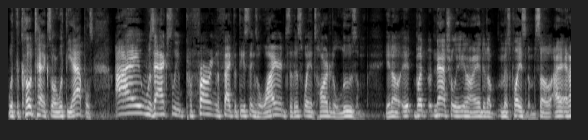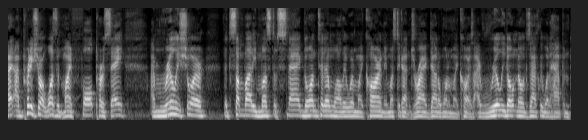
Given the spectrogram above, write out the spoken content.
with the Choetechs or with the Apples, I was actually preferring the fact that these things are wired. So this way it's harder to lose them. You know, it, but naturally, you know, I ended up misplacing them. So I, and I, I'm pretty sure it wasn't my fault per se. I'm really sure that somebody must have snagged onto them while they were in my car and they must have gotten dragged out of one of my cars. I really don't know exactly what happened.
